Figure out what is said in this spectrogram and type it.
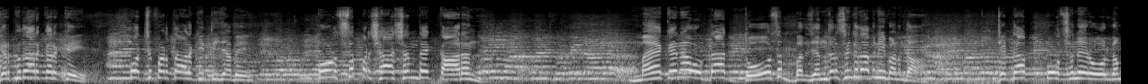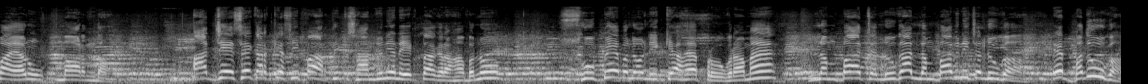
ਗ੍ਰਿਫਤਾਰ ਕਰਕੇ ਪੁੱਛ ਪੜਤਾਲ ਕੀਤੀ ਜਾਵੇ। ਪੁਲਿਸ ਪ੍ਰਸ਼ਾਸਨ ਦੇ ਕਾਰਨ ਮੈਂ ਕਹਿੰਦਾ ਓਡਾ ਦੋਸ਼ ਬਲਜਿੰਦਰ ਸਿੰਘ ਦਾ ਵੀ ਨਹੀਂ ਬਣਦਾ ਜਿੱਡਾ ਪੁਲਿਸ ਨੇ ਰੋਲ ਨਿਭਾਇਆ ਉਹਨੂੰ ਮਾਰਨ ਦਾ। ਅੱਜ ਇਸੇ ਕਰਕੇ ਅਸੀਂ ਭਾਰਤੀ ਕਿਸਾਨ ਯੂਨੀਅਨ ਏਕਤਾ ਗ੍ਰਾਹਾਂ ਵੱਲੋਂ ਸੂਬੇ ਵੱਲੋਂ ਲਿਖਿਆ ਹੋਇਆ ਪ੍ਰੋਗਰਾਮ ਹੈ, ਲੰਬਾ ਚੱਲੂਗਾ, ਲੰਬਾ ਵੀ ਨਹੀਂ ਚੱਲੂਗਾ, ਇਹ ਵਧੂਗਾ।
